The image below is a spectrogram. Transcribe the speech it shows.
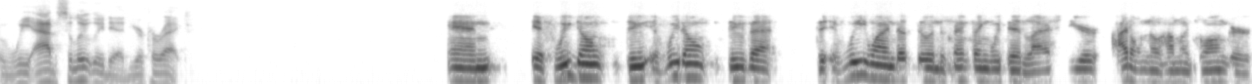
We absolutely did. You're correct. And if we don't do if we don't do that, if we wind up doing the same thing we did last year, I don't know how much longer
